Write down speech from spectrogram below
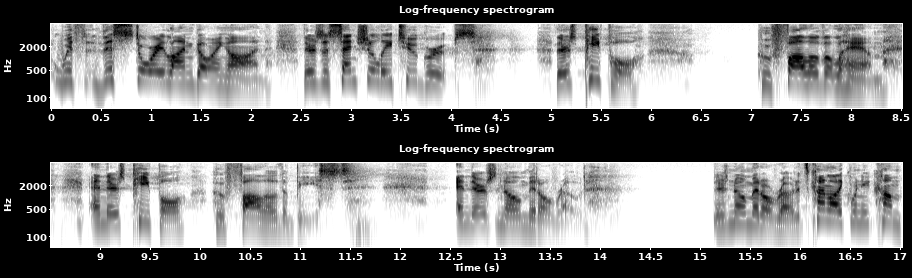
with this storyline going on. There's essentially two groups there's people who follow the Lamb, and there's people who follow the beast. And there's no middle road. There's no middle road. It's kind of like when you come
